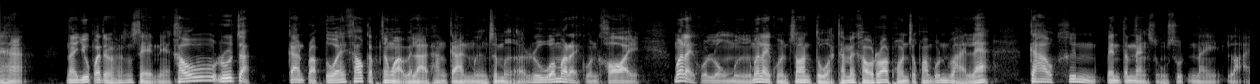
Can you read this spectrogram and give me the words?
นะฮะในยุคปฏิวัติฝรั่งเศสเนี่ยเขารู้จักการปรับตัวให้เข้ากับจังหวะเวลาทางการเมืองเสมอ รู้ว่าเมื่อไหร่ควรคอย เมื่อไหร่ควรลงมือ เมื่อไหร่ควรซ่อนตัวทำให้เขารอดพ้นจากความวุ่นวายและก้าวขึ้นเป็นตำแหน่งสูงสุดในหลาย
